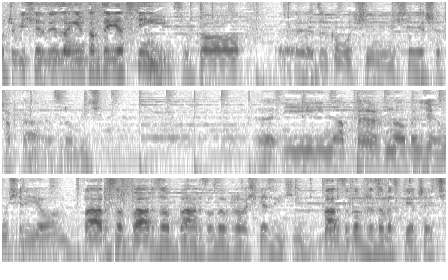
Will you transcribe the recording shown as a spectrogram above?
Oczywiście zwiedzaniem tamtej jaskini, tylko, e, tylko musi mi się jeszcze czapka zrobić. E, I na pewno będziemy musieli ją bardzo, bardzo, bardzo dobrze oświetlić i bardzo dobrze zabezpieczyć.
